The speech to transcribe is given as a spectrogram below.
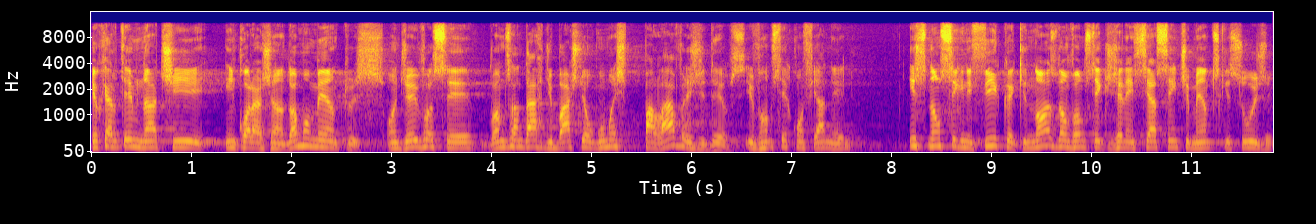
Eu quero terminar te encorajando. Há momentos onde eu e você vamos andar debaixo de algumas palavras de Deus e vamos ter que confiar nele. Isso não significa que nós não vamos ter que gerenciar sentimentos que surgem.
